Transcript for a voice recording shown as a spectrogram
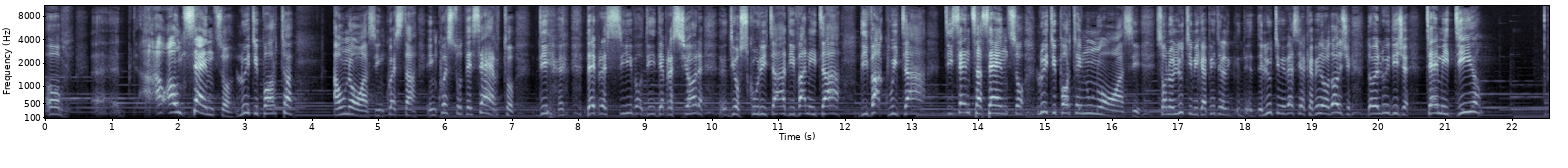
oh, eh, ha, ha un senso. Lui ti porta a un'oasi in, questa, in questo deserto di depressivo, di depressione, di oscurità, di vanità, di vacuità, di senza senso. Lui ti porta in un'oasi. Sono gli ultimi capitoli, gli ultimi versi del capitolo 12 dove lui dice temi Dio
